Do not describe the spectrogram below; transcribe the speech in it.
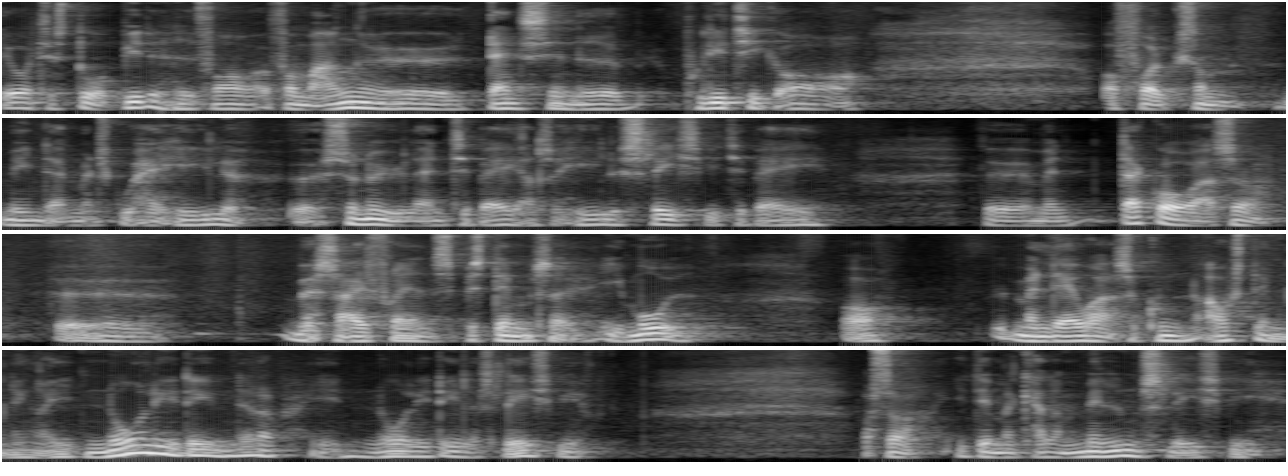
Det var til stor bitterhed for, for mange øh, danssindede politikere og, og folk, som mente, at man skulle have hele øh, Sønderjylland tilbage, altså hele Slesvig tilbage. Øh, men der går altså øh, Versailles-fredens bestemmelser imod, og man laver altså kun afstemninger i den nordlige del, netop i den nordlige del af Slesvig, og så i det, man kalder Mellemslesvig,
